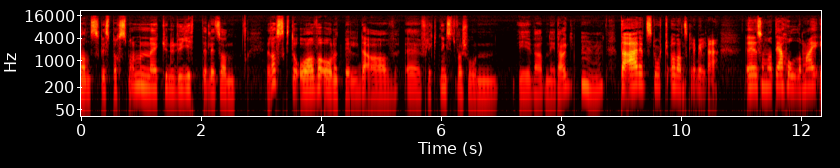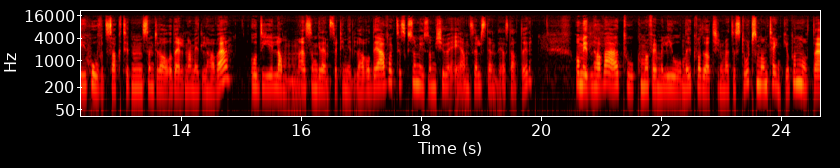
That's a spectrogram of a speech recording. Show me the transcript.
vanskelig spørsmål, men uh, kunne du gitt et litt sånn raskt og overordnet bilde av flyktningsituasjonen i verden i dag? Mm. Det er et stort og vanskelig bilde. Eh, sånn at jeg holder meg i hovedsak til den sentrale delen av Middelhavet og de landene som grenser til Middelhavet. Og det er faktisk så mye som 21 selvstendige stater. Og Middelhavet er 2,5 millioner kvadratkilometer stort, så man tenker jo på en måte,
